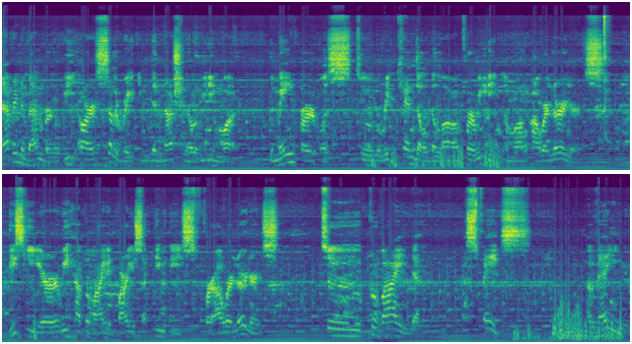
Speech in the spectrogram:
Every November, we are celebrating the National Reading Month. The main purpose to rekindle the love for reading among our learners. This year, we have provided various activities for our learners to provide a space, a venue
